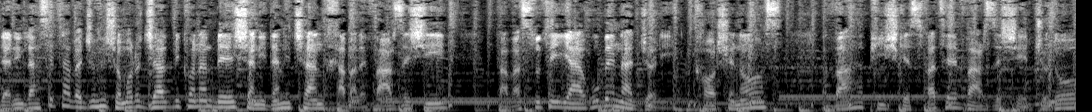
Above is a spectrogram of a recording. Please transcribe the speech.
در این لحظه توجه شما را جلب می کنم به شنیدن چند خبر ورزشی توسط یعقوب نجاری کارشناس و پیشکسوت ورزش جدو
